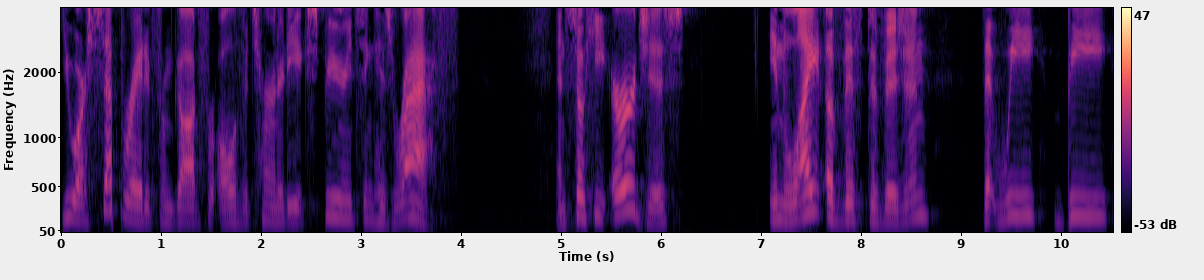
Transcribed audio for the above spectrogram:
you are separated from God for all of eternity, experiencing his wrath. And so he urges, in light of this division, that we be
